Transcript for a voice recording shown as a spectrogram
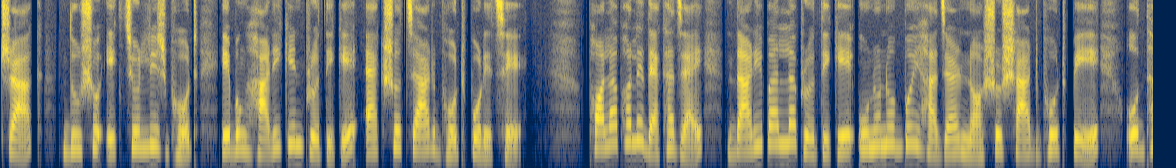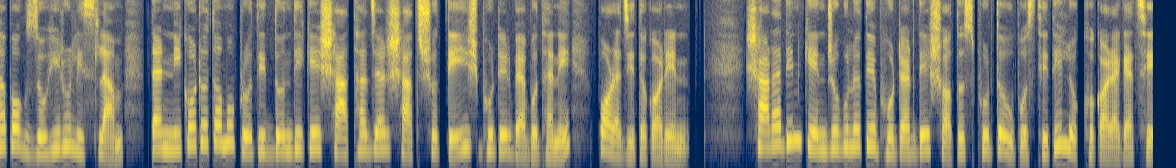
ট্রাক দুশো একচল্লিশ ভোট এবং হারিকেন প্রতীকে একশো চার ভোট পড়েছে। ফলাফলে দেখা যায়, দাড়িপাল্লা প্রতীকে উননব্বই হাজার নশো ষাট ভোট পেয়ে অধ্যাপক জহিরুল ইসলাম তার নিকটতম প্রতিদ্বন্দ্বীকে সাত হাজার সাতশো তেইশ ভোটের ব্যবধানে পরাজিত করেন। সারাদিন কেন্দ্রগুলোতে ভোটারদের স্বতঃস্ফূর্ত উপস্থিতি লক্ষ্য করা গেছে।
